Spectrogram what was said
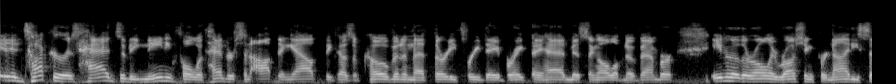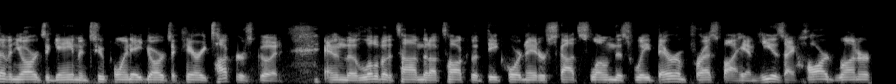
And Tucker has had to be meaningful with Henderson opting out because of COVID and that 33 day break they had, missing all of November. Even though they're only rushing for 97 yards a game and 2.8 yards a carry, Tucker's good. And in the little bit of time that I've talked with D coordinator Scot Sloan this week, they're impressed by him. He is a hard runner,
